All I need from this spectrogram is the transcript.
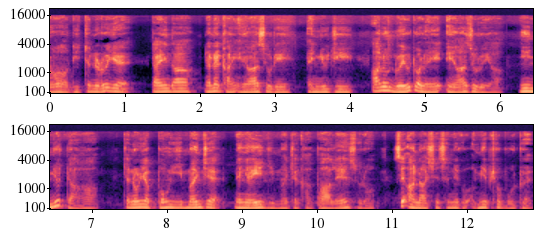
တော့ဒီကျွန်တော်တို့ရဲ့တိုင်းသားလက်နက်ကိုင်အင်အားစုတွေ NUG အားလုံးຫນွေဥတော်လည်းအင်အားစုတွေဟာညီညွတ်တာဟာကျွန်တော်တို့ရဲ့ဘုံရီမှန်းချက်နိုင်ငံရေးညီမှန်းချက်ကဘာလဲဆိုတော့စစ်အာဏာရှင်စနစ်ကိုအမြင့်ဖြုတ်ဖို့အတွက်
